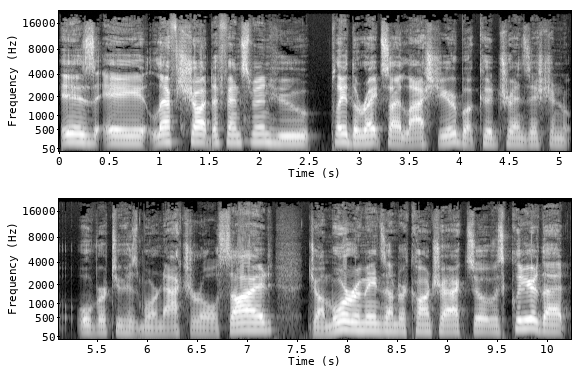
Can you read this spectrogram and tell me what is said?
is a left shot defenseman who played the right side last year but could transition over to his more natural side. John Moore remains under contract, so it was clear that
